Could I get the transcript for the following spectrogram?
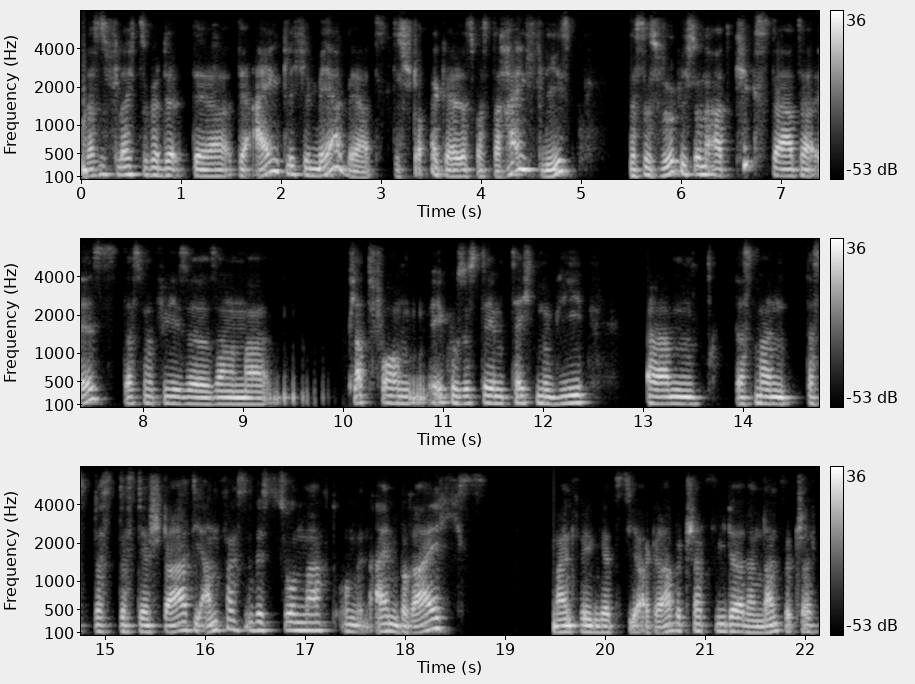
Das ist vielleicht sogar der, der, der eigentliche Mehrwert des Steuergeldes, was da reinfließt, dass das wirklich so eine Art Kickstarter ist, dass man für diese, sagen wir mal, Plattform, Ökosystem, Technologie ähm, dass man, dass, dass, dass der Staat die Anfangsinvestition macht, um in einem Bereich, meinetwegen jetzt die Agrarwirtschaft wieder, dann Landwirtschaft,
